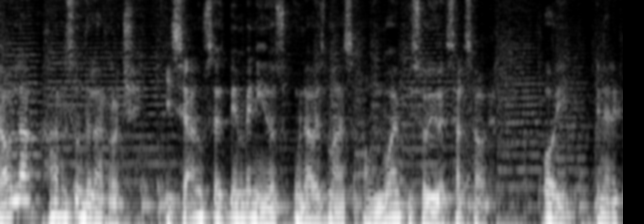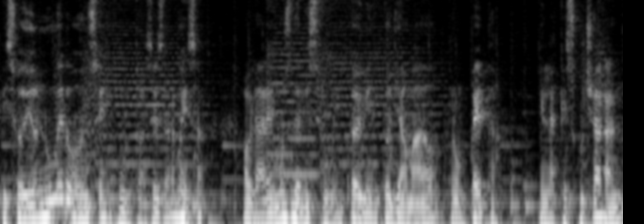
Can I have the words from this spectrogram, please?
habla Harrison de la Roche y sean ustedes bienvenidos una vez más a un nuevo episodio de Salsa Ver. Hoy, en el episodio número 11, junto a César Mesa, hablaremos del instrumento de viento llamado trompeta, en la que escucharán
